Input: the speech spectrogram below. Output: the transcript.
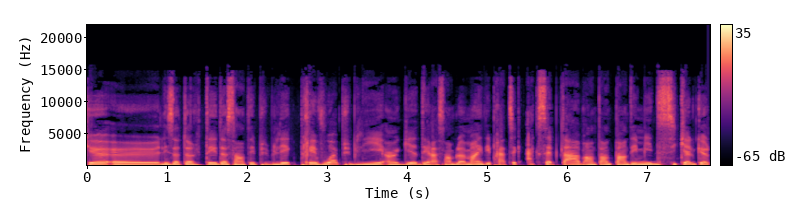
que euh, les autorités de santé publique prévoient publier un guide des rassemblements et des pratiques acceptables en temps de pandémie d'ici quelques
